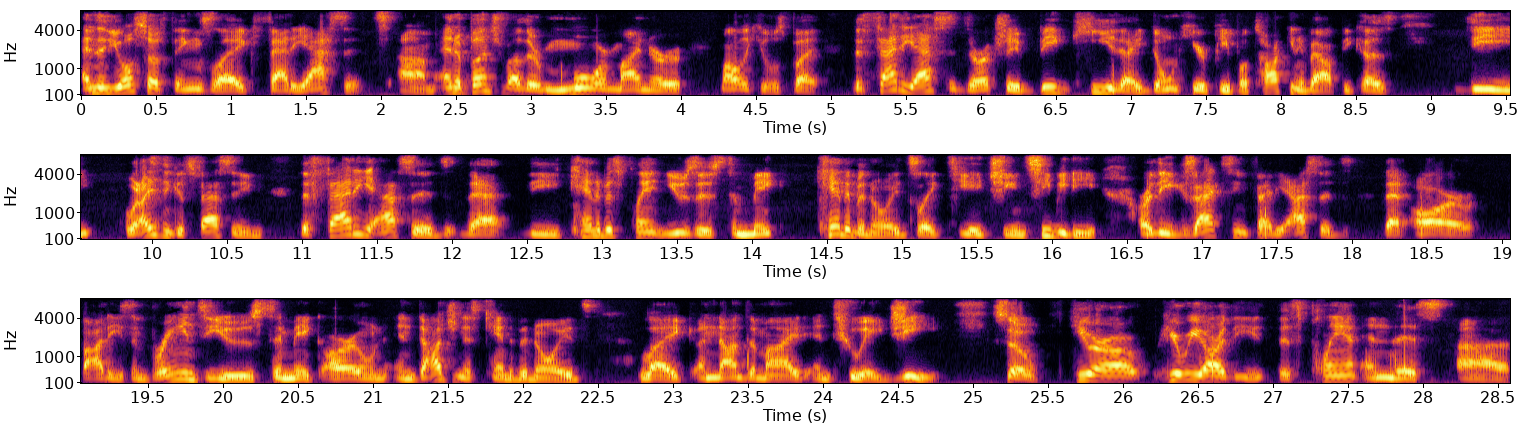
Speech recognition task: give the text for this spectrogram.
And then you also have things like fatty acids um, and a bunch of other more minor molecules. But the fatty acids are actually a big key that I don't hear people talking about because the what I think is fascinating, the fatty acids that the cannabis plant uses to make cannabinoids like THC and CBD are the exact same fatty acids that our bodies and brains use to make our own endogenous cannabinoids like anandamide and 2AG. So here are here we are the this plant and this uh,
